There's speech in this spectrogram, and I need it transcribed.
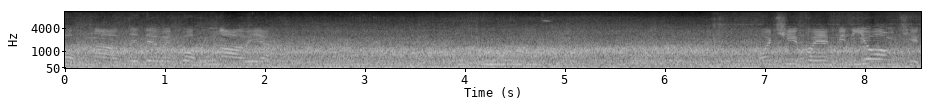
Погнав, ти диви, погнав я. Очікує підйомчик.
